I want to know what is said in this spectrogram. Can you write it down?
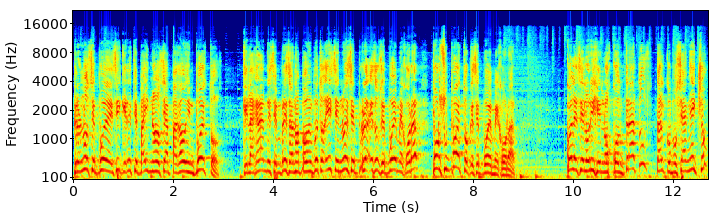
Pero no se puede decir que en este país no se ha pagado impuestos que las grandes empresas no han pagado impuestos. Ese no es el problema. ¿Eso se puede mejorar? Por supuesto que se puede mejorar. ¿Cuál es el origen? Los contratos, tal como se han hecho,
